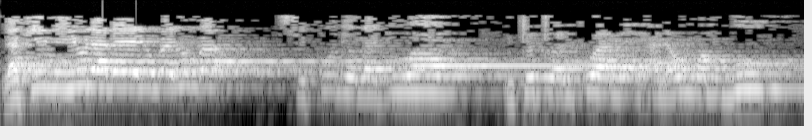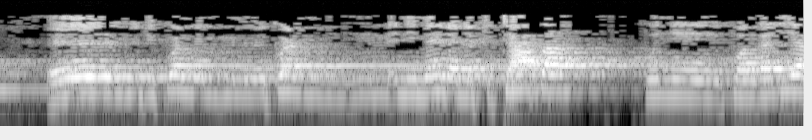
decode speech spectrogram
Lakini yule anayeyumbayumba sikuje unajua mtoto alikuwa anaumwa mguu. Eh nilikuwa nilikuwa nimeenda na kitaba kwenye kuangalia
